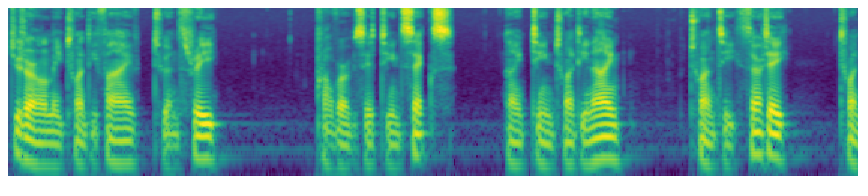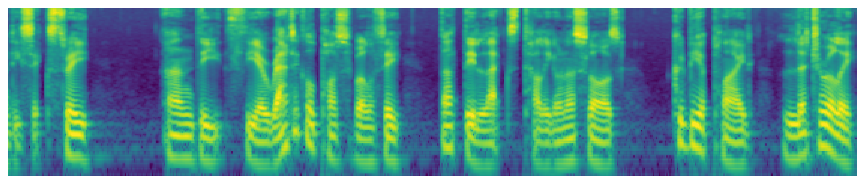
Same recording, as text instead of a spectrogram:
Deuteronomy 25 2 and 3, Proverbs 18 6, 19 29, 20 30, 26 3, and the theoretical possibility that the lex talionis laws could be applied literally,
